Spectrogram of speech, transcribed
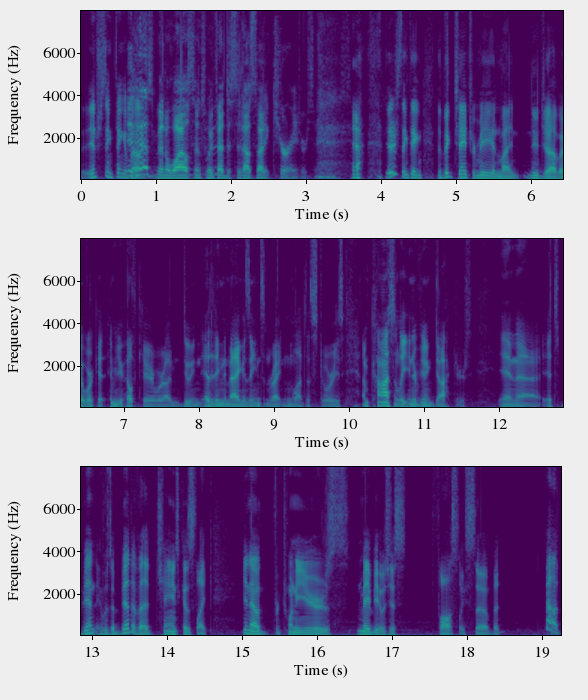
the interesting thing about it has been a while since we've had to sit outside of curators. yeah, the interesting thing, the big change for me in my new job, I work at MU Healthcare, where I'm doing editing the magazines and writing lots of stories. I'm constantly interviewing doctors, and uh, it's been it was a bit of a change because like you know for 20 years maybe it was just falsely so, but about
